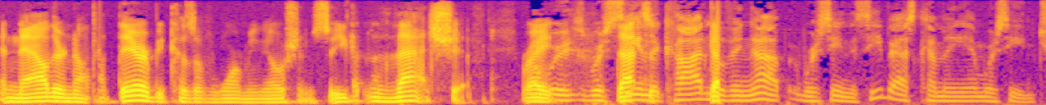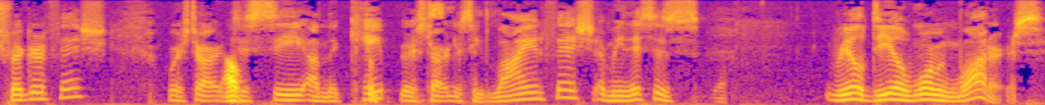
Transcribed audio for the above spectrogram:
and now they're not there because of warming oceans. So you get that shift, right? Well, we're, we're seeing the cod moving up. We're seeing the sea bass coming in. We're seeing triggerfish. We're starting to see on the Cape. They're starting to see lionfish. I mean, this is real deal warming waters.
